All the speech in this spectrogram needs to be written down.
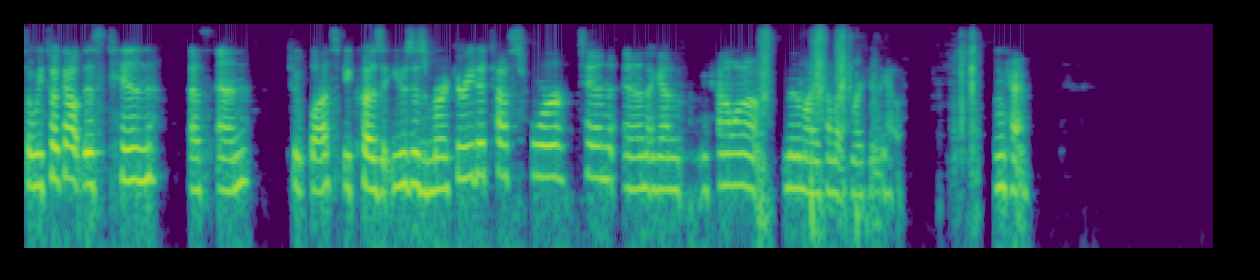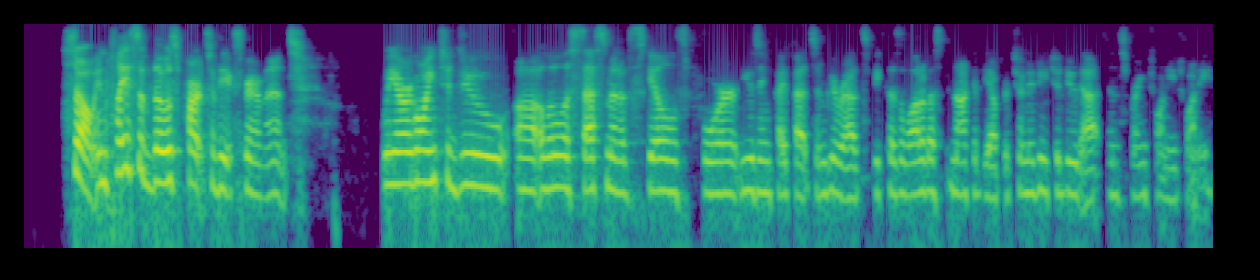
So we took out this tin SN 2 plus because it uses mercury to test for tin. And again, we kind of want to minimize how much mercury we have. Okay. So in place of those parts of the experiment, we are going to do uh, a little assessment of skills for using pipettes and burettes because a lot of us did not get the opportunity to do that in spring 2020.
